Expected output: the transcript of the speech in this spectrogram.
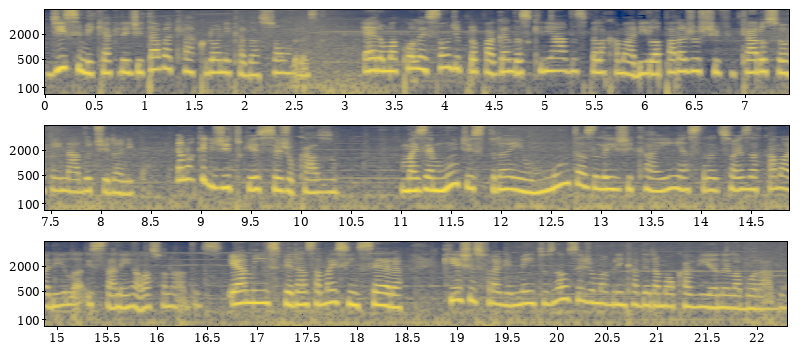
disse-me que acreditava que a Crônica das Sombras era uma coleção de propagandas criadas pela Camarilla para justificar o seu reinado tirânico. Eu não acredito que esse seja o caso, mas é muito estranho muitas leis de Caim e as tradições da Camarilla estarem relacionadas. É a minha esperança mais sincera que estes fragmentos não sejam uma brincadeira malcaviana elaborada,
